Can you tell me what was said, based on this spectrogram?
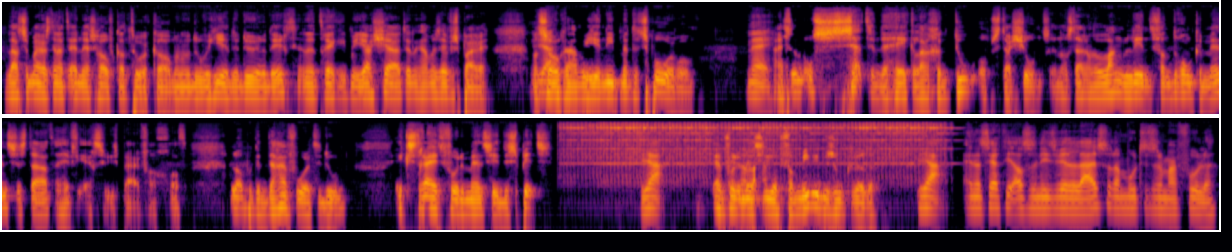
Laat ze maar eens naar het NS-hoofdkantoor komen. Dan doen we hier de deuren dicht. En dan trek ik mijn jasje uit en dan gaan we eens even sparren. Want Ja. zo gaan we hier niet met het spoor om. Nee. Hij heeft een ontzettende hekel aan gedoe op stations. En als daar een lang lint van dronken mensen staat, dan heeft hij echt zoiets bij van god, loop ik het daarvoor te doen? Ik strijd voor de mensen in de spits. Ja. En voor de mensen die op familiebezoek willen. Ja. En dan zegt hij, als ze niet willen luisteren, dan moeten ze maar voelen.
